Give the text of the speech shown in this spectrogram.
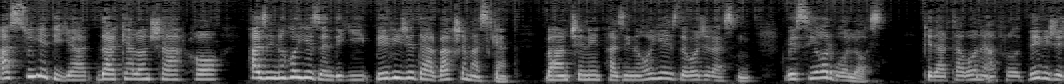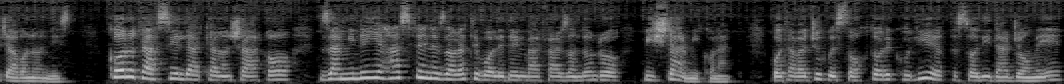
از سوی دیگر در کلان شهرها هزینه های زندگی به ویژه در بخش مسکن و همچنین هزینه های ازدواج رسمی بسیار بالاست. که در توان افراد به ویژه جوانان نیست کار و تحصیل در کلان شهرها زمینه حذف نظارت والدین بر فرزندان را بیشتر می کنند. با توجه به ساختار کلی اقتصادی در جامعه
